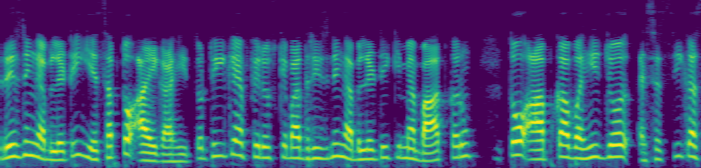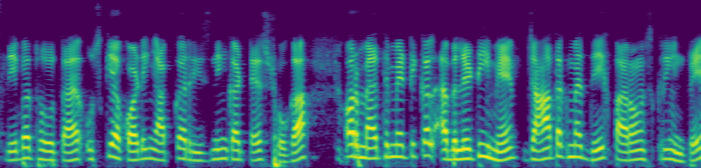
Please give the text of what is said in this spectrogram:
reasoning ability ये सब तो आएगा ही। तो ठीक है, फिर उसके बाद रीजनिंग एबिलिटी की मैं बात करूँ तो आपका वही जो एसएससी का सिलेबस होता है, उसके अकॉर्डिंग आपका रीजनिंग का टेस्ट होगा। और मैथमेटिकल एबिलिटी में, जहाँ तक मैं देख पा रहा हूँ स्क्रीन पे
